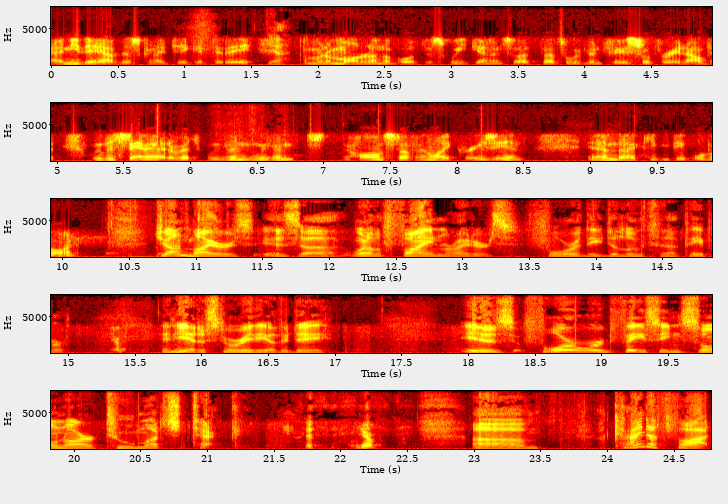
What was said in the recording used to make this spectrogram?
I need to have this. Can I take it today? Yeah. I'm going to mount it on the boat this weekend, and so that, that's what we've been faced with right now. But we've been staying ahead of it. We've been we've been hauling stuff in like crazy, and and uh, keeping people going. John Myers is uh, one of the fine writers for the Duluth uh, paper. Yep. And he had a story the other day. Is forward facing sonar too much tech? Yep. Um, I kind of thought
